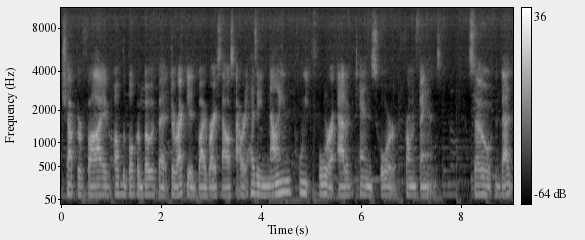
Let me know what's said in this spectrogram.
Chapter 5 of the Book of Boba Fett, directed by Bryce Dallas Howard, has a 9.4 out of 10 score from fans. So that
